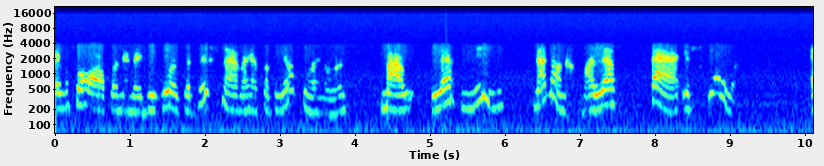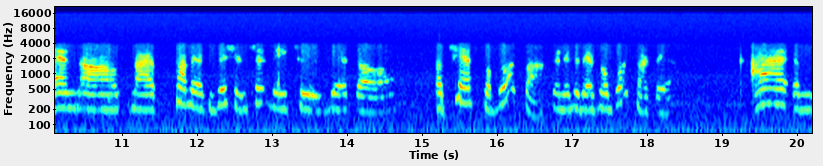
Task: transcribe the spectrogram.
every so often and they do work. But this time I have something else going on. My left knee, not no, no, my left thigh is swollen. And uh, my primary physician sent me to get uh, a test for blood clots, and if there's no blood clots there, I am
